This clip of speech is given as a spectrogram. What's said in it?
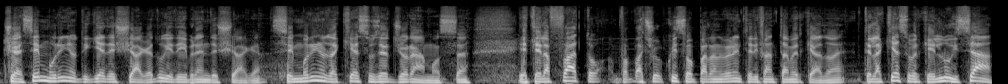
Cioè, se Mourinho ti chiede Sciaga, tu gli devi prendere Sciaga. Se Mourinho ti ha chiesto Sergio Ramos eh, e te l'ha fatto, fa- faccio- qui sto parlando veramente di fantamercato, eh, te l'ha chiesto perché lui sa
